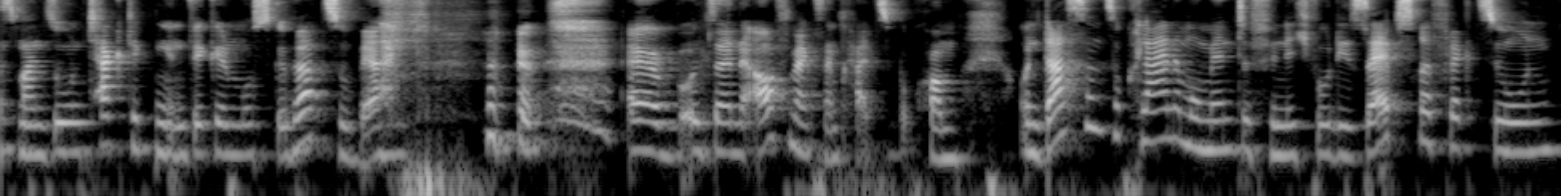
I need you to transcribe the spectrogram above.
dass mein Sohn Taktiken entwickeln muss, gehört zu werden. ähm, und seine Aufmerksamkeit zu bekommen. Und das sind so kleine Momente, finde ich, wo die Selbstreflexion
